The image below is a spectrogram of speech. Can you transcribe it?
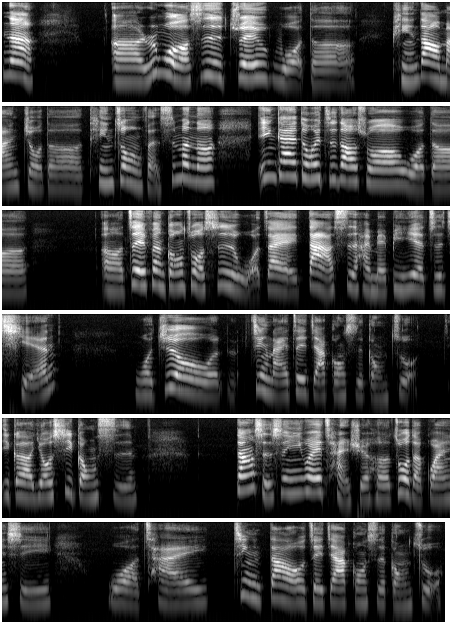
那呃，如果是追我的频道蛮久的听众粉丝们呢，应该都会知道说我的呃这一份工作是我在大四还没毕业之前。我就进来这家公司工作，一个游戏公司。当时是因为产学合作的关系，我才进到这家公司工作。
